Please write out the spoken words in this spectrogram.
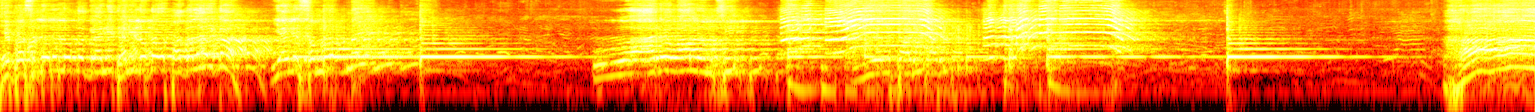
हे बसलेले लोक ज्ञानी ध्यानी लोक हे पागल आहे का? यायला समजत नाही? अरे वा लमशी. हा.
